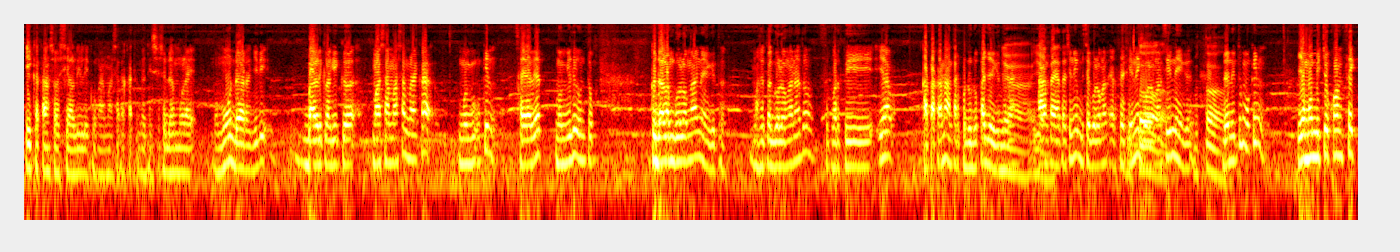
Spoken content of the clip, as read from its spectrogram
ikatan sosial di lingkungan masyarakat Indonesia sudah mulai memudar jadi balik lagi ke masa-masa mereka mungkin saya lihat memilih untuk ke dalam golongannya gitu maksudnya golongannya tuh seperti ya katakanlah antar penduduk aja gitu Ya, kan ya. antar atas ini bisa golongan RT sini Betul, golongan sini gitu betul. dan itu mungkin yang memicu konflik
